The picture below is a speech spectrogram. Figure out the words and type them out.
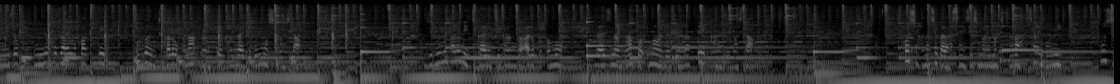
入浴入浴剤を買ってお風呂に浸かろうかななんて考えたりもしました。自分のために使える時間があることも大事なんだなと今の状況になって感じました。少し話が脱線してしまいましたが最後にもし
